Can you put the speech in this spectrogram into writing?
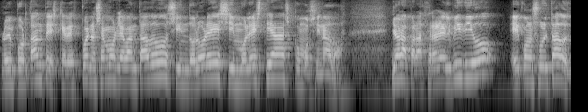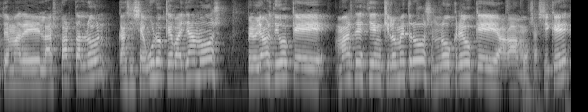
lo importante es que después nos hemos levantado sin dolores, sin molestias, como si nada. Y ahora, para cerrar el vídeo, he consultado el tema de la Spartan casi seguro que vayamos, pero ya os digo que más de 100 kilómetros no creo que hagamos, así que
